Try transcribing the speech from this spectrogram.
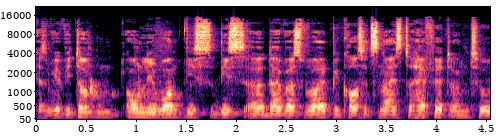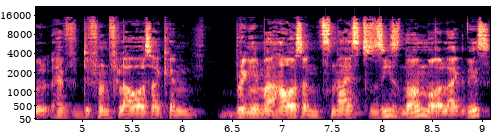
Yes, we, we don't only want this this uh, diverse world because it's nice to have it and to have different flowers I can bring in my house and it's nice to see them or like this.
